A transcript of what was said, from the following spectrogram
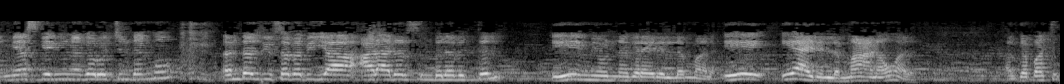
የሚያስገኙ ነገሮችን ደግሞ እንደዚሁ ሰበብያ አላደርስም ብለህ ብትል ይሄ የሚሆን ነገር አይደለም ማለት ይሄ ይሄ አይደለም ማዕናው ማለት አልገባችሁ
